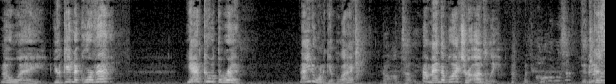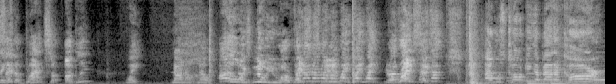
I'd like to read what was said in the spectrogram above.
No way. You're getting a Corvette? Yeah, I'd go with the red. Now you don't want to get black. No, I'm telling you. No, man, the blacks are ugly. Wait, hold on one second. Did Because you they- say the blacks are ugly? Wait. No, no, no. I always no. knew you were a No, racist, no, no, no, man. no, wait, wait, wait. You're No, racist. I was talking about a car.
